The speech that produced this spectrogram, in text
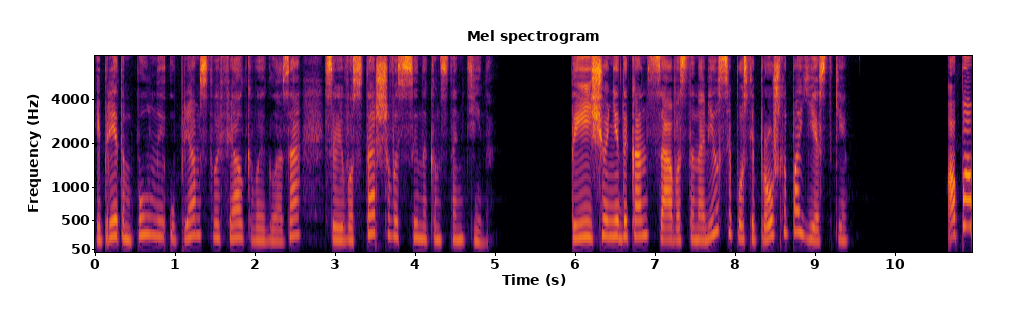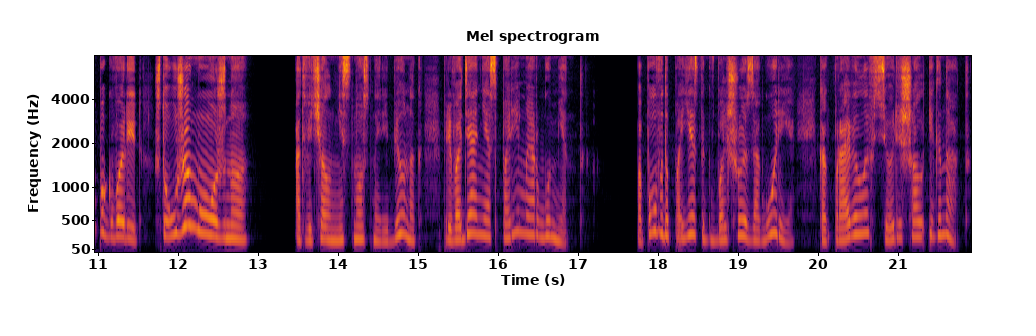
и при этом полные упрямства фиалковые глаза своего старшего сына Константина. Ты еще не до конца восстановился после прошлой поездки. А папа говорит, что уже можно, отвечал несносный ребенок, приводя неоспоримый аргумент. По поводу поездок в Большое Загорье, как правило, все решал Игнат.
